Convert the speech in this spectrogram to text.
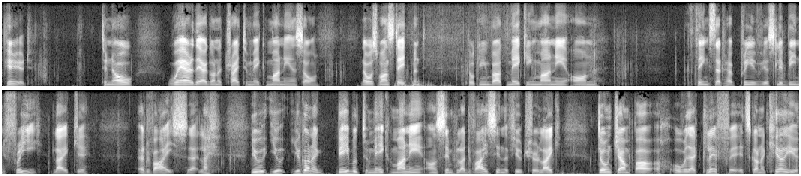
period to know where they are going to try to make money and so on. There was one statement talking about making money on things that have previously been free, like uh, advice. Like you, you, you're going to be able to make money on simple advice in the future, like don't jump out over that cliff, it's going to kill you.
